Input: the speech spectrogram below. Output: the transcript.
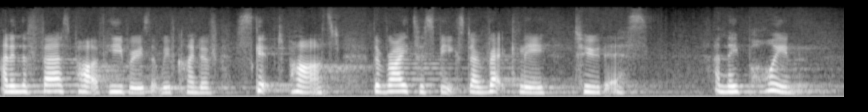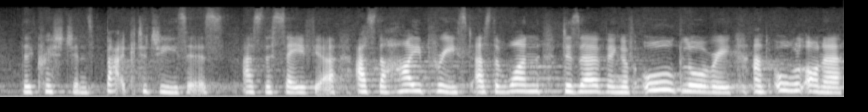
And in the first part of Hebrews that we've kind of skipped past, the writer speaks directly to this. And they point the Christians back to Jesus as the Savior, as the high priest, as the one deserving of all glory and all honor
